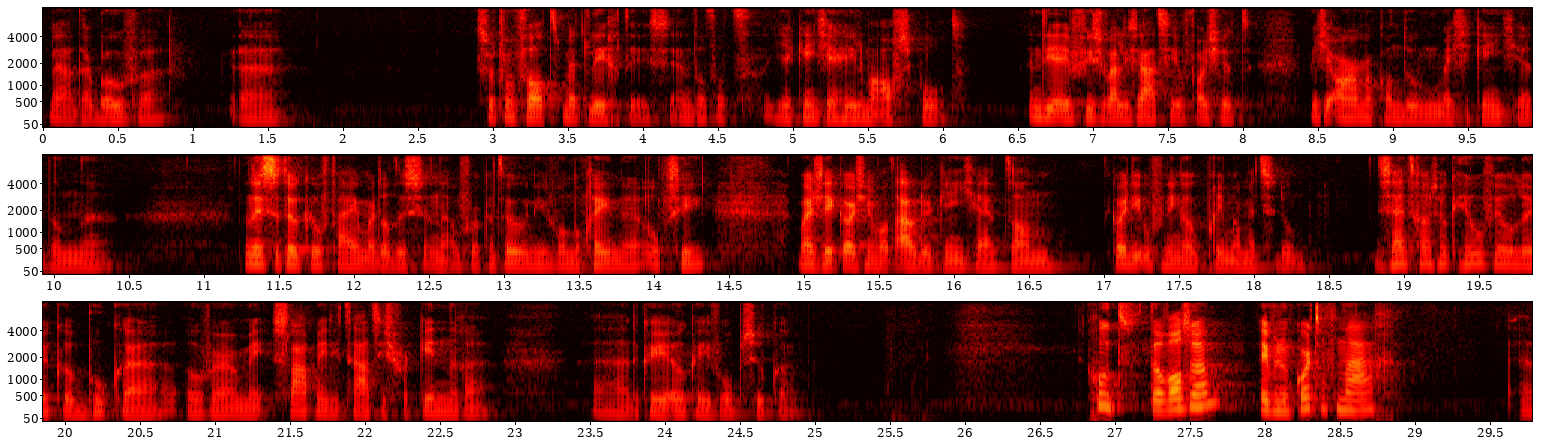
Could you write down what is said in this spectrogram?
nou, daarboven uh, een soort van vat met licht is. En dat dat je kindje helemaal afspoelt. En die even visualisatie, of als je het met je armen kan doen met je kindje, dan, uh, dan is het ook heel fijn. Maar dat is nou, voor Kato in ieder geval nog geen uh, optie. Maar zeker als je een wat ouder kindje hebt, dan kan je die oefening ook prima met ze doen. Er zijn trouwens ook heel veel leuke boeken over slaapmeditaties voor kinderen. Uh, daar kun je ook even opzoeken. Goed, dat was hem. Even een korte vandaag. Uh,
